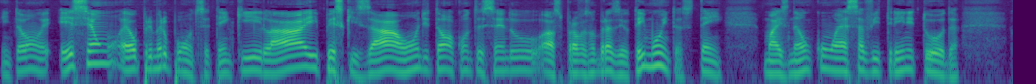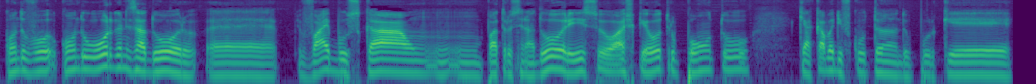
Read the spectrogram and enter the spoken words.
Então, esse é, um, é o primeiro ponto. Você tem que ir lá e pesquisar onde estão acontecendo as provas no Brasil. Tem muitas, tem, mas não com essa vitrine toda. Quando, vo- quando o organizador eh, vai buscar um, um- patrocinador, isso eu acho que é outro ponto que acaba dificultando, porque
